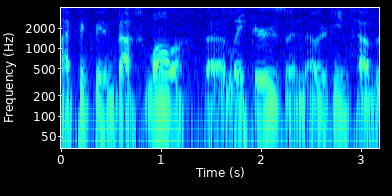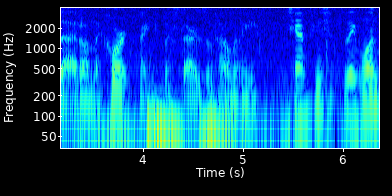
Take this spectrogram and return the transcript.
I think in basketball, the Lakers and other teams have that on the court, like the stars of how many championships they've won.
